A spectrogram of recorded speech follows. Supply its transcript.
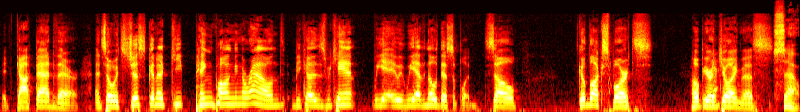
It got bad there. And so it's just going to keep ping ponging around because we can't, we, we have no discipline. So good luck, sports. Hope you're enjoying this. So,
